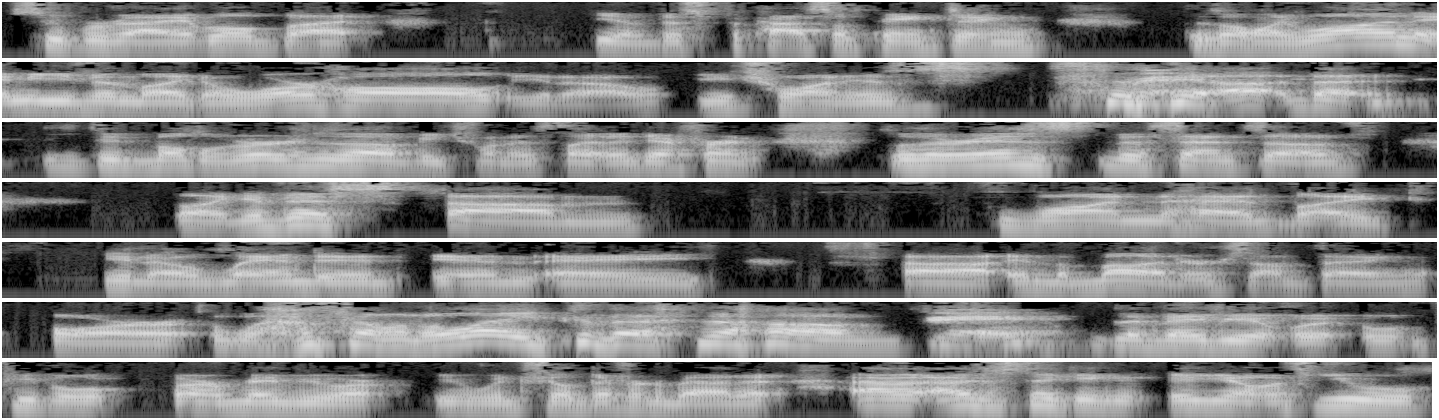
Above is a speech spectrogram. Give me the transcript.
super valuable. But you know, this Picasso painting, there's only one, and even like a Warhol, you know, each one is Right. that he did multiple versions of. Each one is slightly different. So there is the sense of like if this um, one had like you know landed in a uh, in the mud or something, or fell in a lake, then um, right then maybe it would, people, or maybe you would feel different about it. I, I was just thinking, you know, if you,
